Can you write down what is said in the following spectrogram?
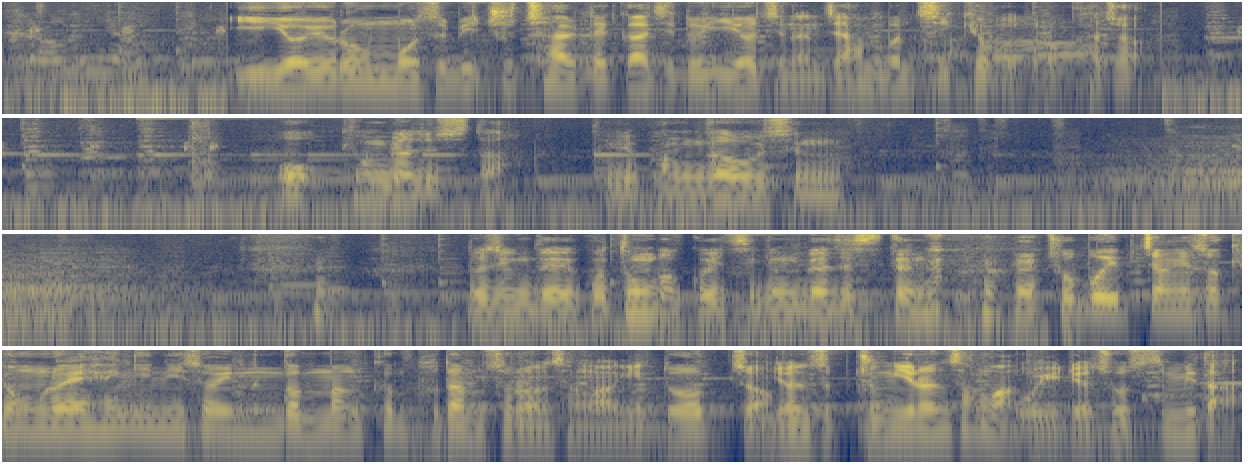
그럼요 이 여유로운 모습이 주차할 때까지도 이어지는지 한번 지켜보도록 하죠. 어 경비 아저씨다 되게 반가우신 너 지금 되게 고통받고 있지 경비 아저씨 때문에 초보 입장에서 경로에 행인이 서 있는 것만큼 부담스러운 상황이 또 없죠. 연습 중 이런 상황 오히려 좋습니다.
